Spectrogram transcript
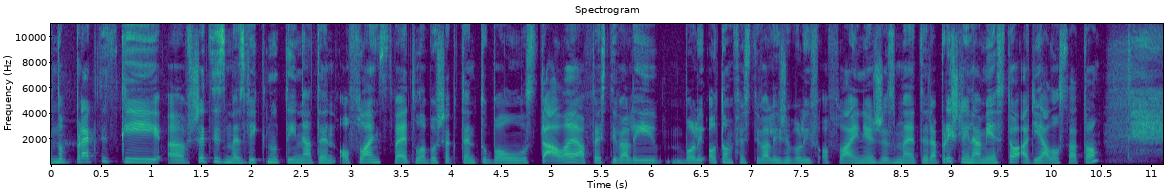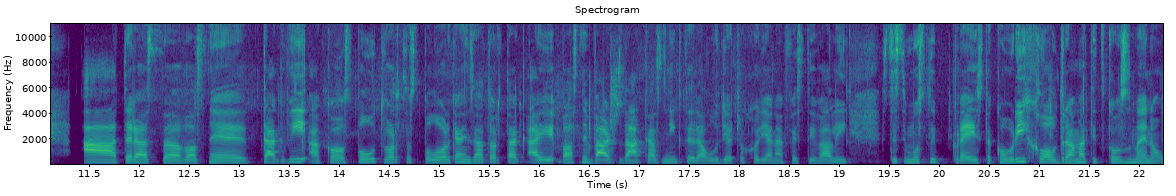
No prakticky e, všetci sme zvyknutí na ten offline svet, lebo však ten tu bol stále a festivaly boli o tom festivali, že boli v offline, že sme teda prišli na miesto a dialo sa to. A teraz e, vlastne tak vy ako spolutvorca, spoluorganizátor, tak aj vlastne váš zákazník, teda ľudia, čo chodia na festivaly, ste si museli prejsť takou rýchlou, dramatickou zmenou.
